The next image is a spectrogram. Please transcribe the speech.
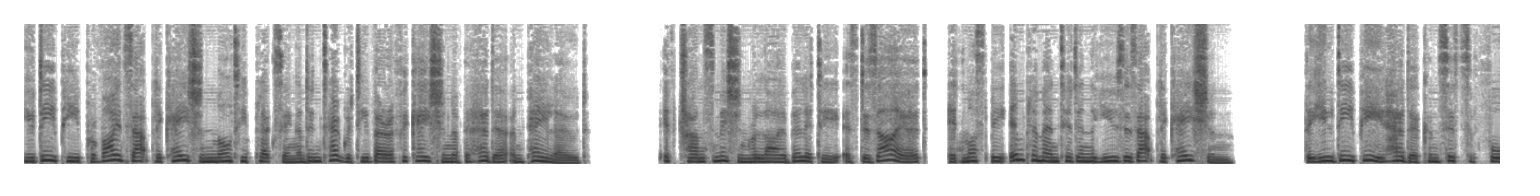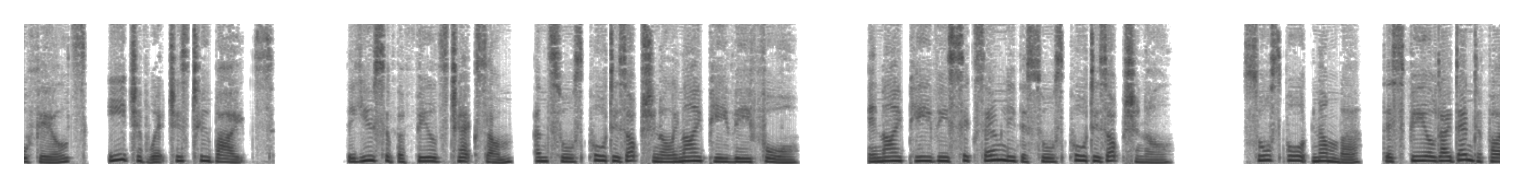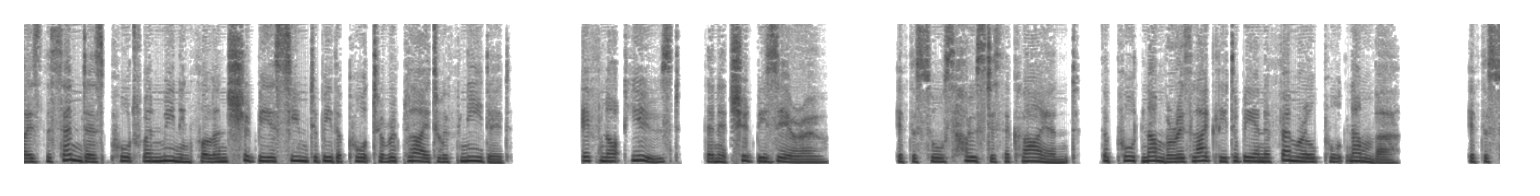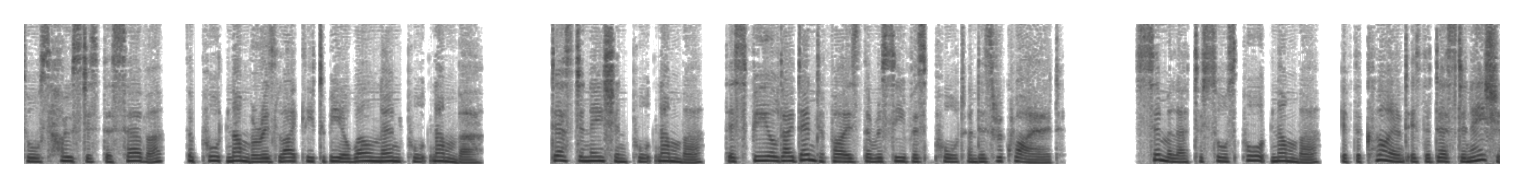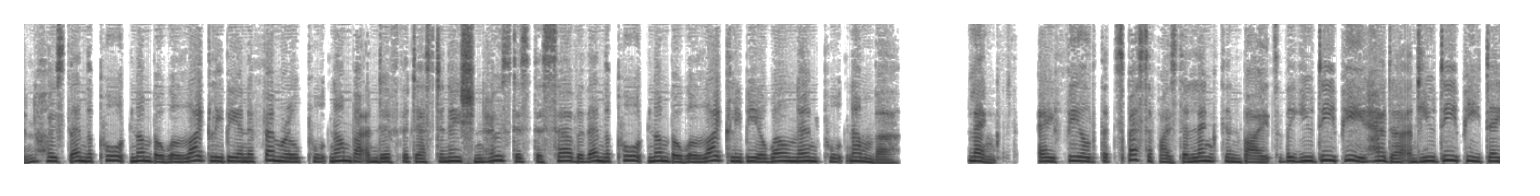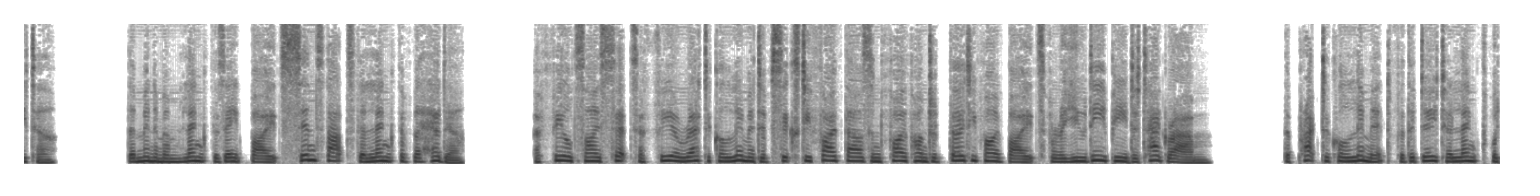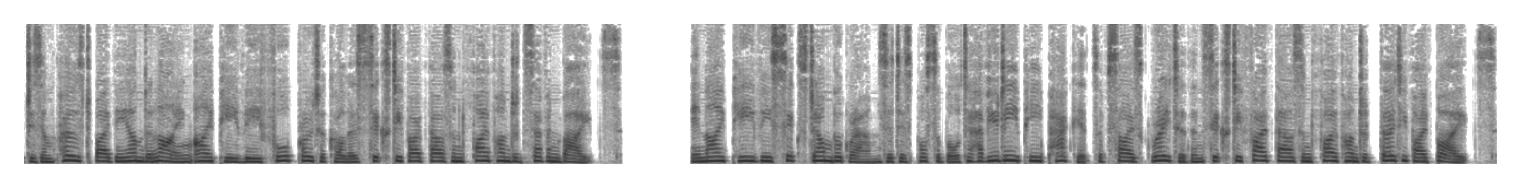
UDP provides application multiplexing and integrity verification of the header and payload. If transmission reliability is desired, it must be implemented in the user's application. The UDP header consists of four fields, each of which is 2 bytes. The use of the field's checksum and source port is optional in IPv4. In IPv6 only the source port is optional. Source port number, this field identifies the sender's port when meaningful and should be assumed to be the port to reply to if needed. If not used, then it should be zero. If the source host is the client, the port number is likely to be an ephemeral port number. If the source host is the server, the port number is likely to be a well-known port number. Destination port number, this field identifies the receiver's port and is required. Similar to source port number, if the client is the destination host then the port number will likely be an ephemeral port number and if the destination host is the server then the port number will likely be a well-known port number. Length, a field that specifies the length in bytes of the UDP header and UDP data. The minimum length is 8 bytes since that's the length of the header. A field size sets a theoretical limit of 65,535 bytes for a UDP datagram the practical limit for the data length which is imposed by the underlying IPv4 protocol is 65,507 bytes. In IPv6 jumbograms it is possible to have UDP packets of size greater than 65,535 bytes.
